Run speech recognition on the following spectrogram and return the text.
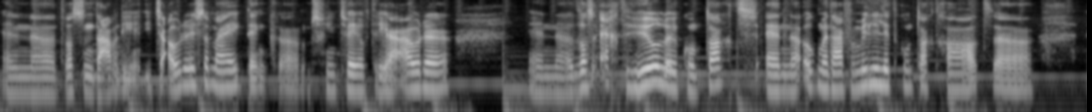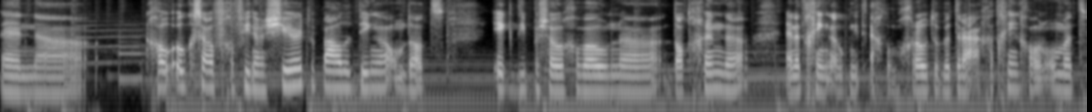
En het was een dame die iets ouder is dan mij. Ik denk misschien twee of drie jaar ouder. En uh, het was echt heel leuk contact. En uh, ook met haar familielid contact gehad. Uh, en gewoon ook zelf gefinancierd bepaalde dingen. Omdat ik die persoon gewoon dat gunde. En het ging ook niet echt om grote bedragen. Het ging gewoon om het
